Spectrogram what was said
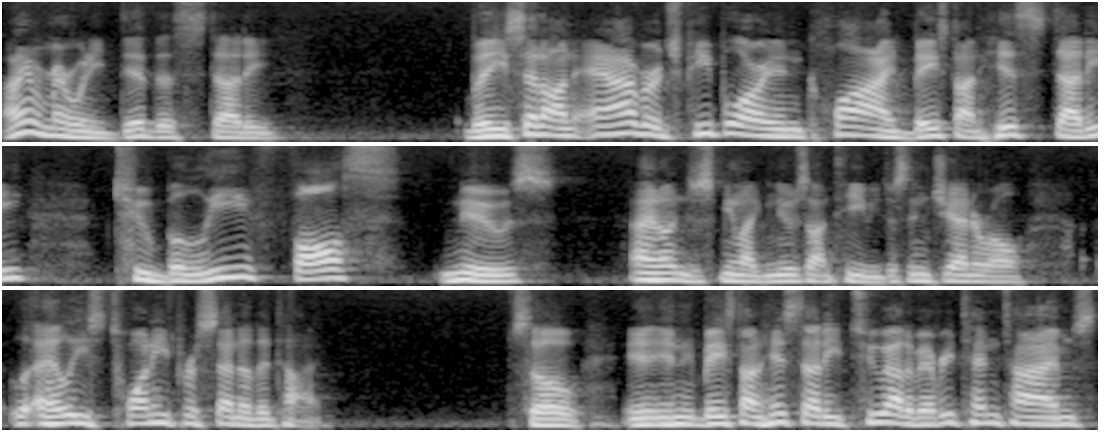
I don't even remember when he did this study. But he said on average, people are inclined, based on his study, to believe false news. I don't just mean like news on TV, just in general, at least 20% of the time. So, in, based on his study, two out of every 10 times,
